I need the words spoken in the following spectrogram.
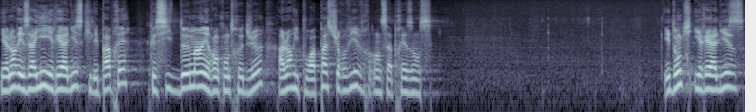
Et alors Esaïe, il réalise qu'il n'est pas prêt, que si demain il rencontre Dieu, alors il ne pourra pas survivre en sa présence. Et donc il réalise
